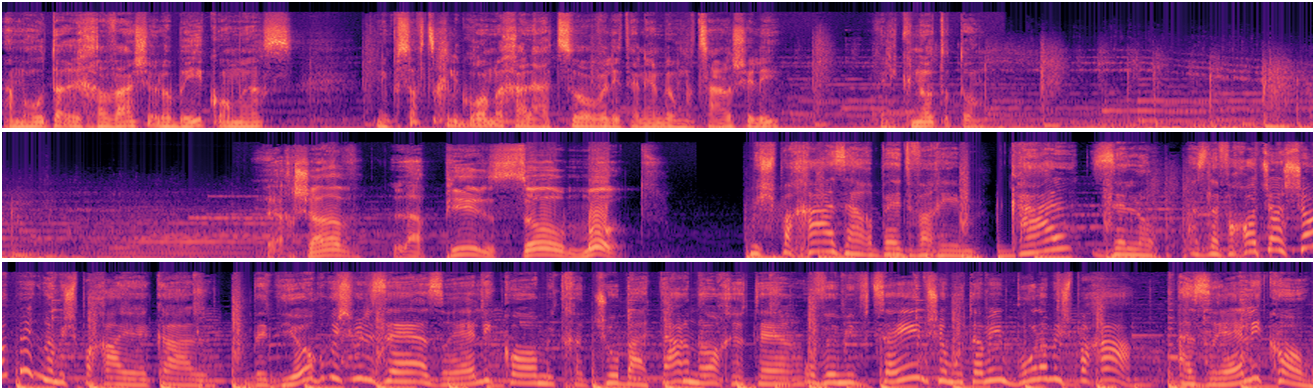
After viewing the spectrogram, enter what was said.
המהות הרחבה שלו באי-קומרס, אני בסוף צריך לגרום לך לעצור ולהתעניין במוצר שלי, ולקנות אותו. ועכשיו, לפרסומות. משפחה זה הרבה דברים. קל זה לא. אז לפחות שהשופינג למשפחה יהיה קל. בדיוק בשביל זה עזריאלי קום התחדשו באתר נוח יותר ובמבצעים שמותאמים בול למשפחה. עזריאלי קום,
